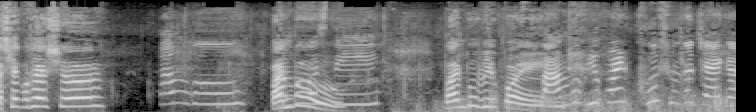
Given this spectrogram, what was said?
আজকে কোথায় এসছো? পাম্বু পানবু। পানবু ভিউ পয়েন্ট পাম্বু ভিউ পয়েন্ট খুব সুন্দর জায়গা।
